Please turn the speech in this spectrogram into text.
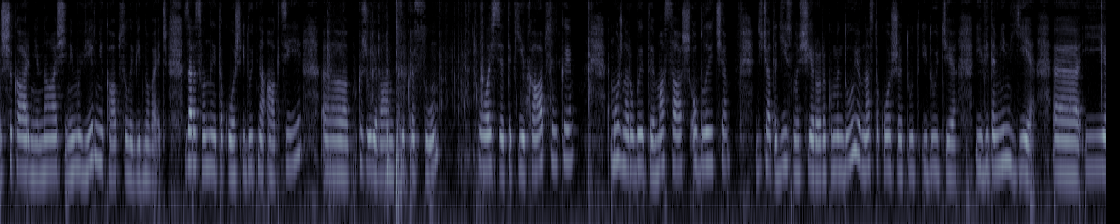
шикарні наші неймовірні капсули від Novage. Зараз вони також ідуть на акції. Покажу я вам цю красу. Ось такі капсулки. Можна робити масаж обличчя. Дівчата дійсно щиро рекомендую. В нас також тут ідуть і вітамін Е, е, і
